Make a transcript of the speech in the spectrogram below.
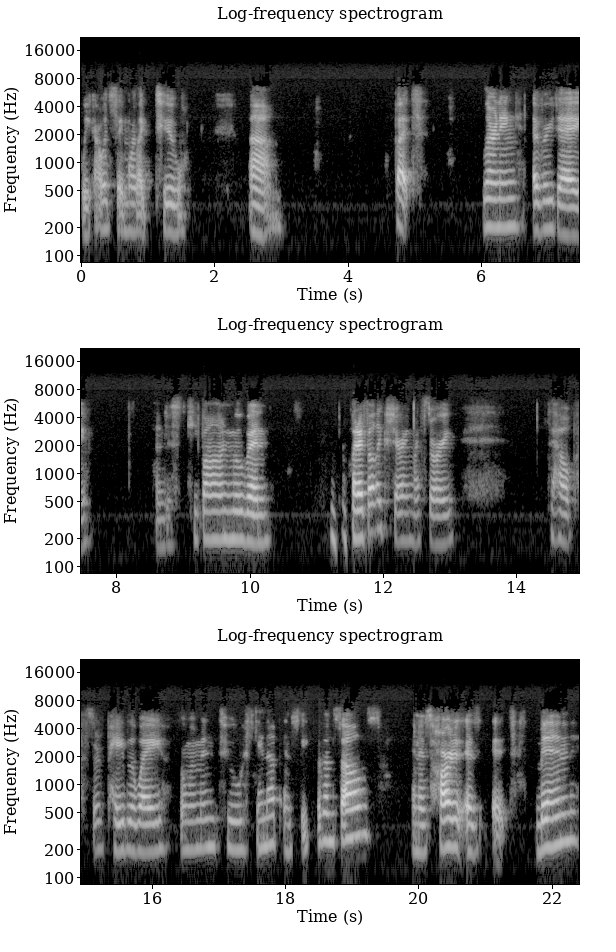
week, I would say more like two. Um, but learning every day and just keep on moving. But I felt like sharing my story to help sort of pave the way for women to stand up and speak for themselves. And as hard as it's been,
